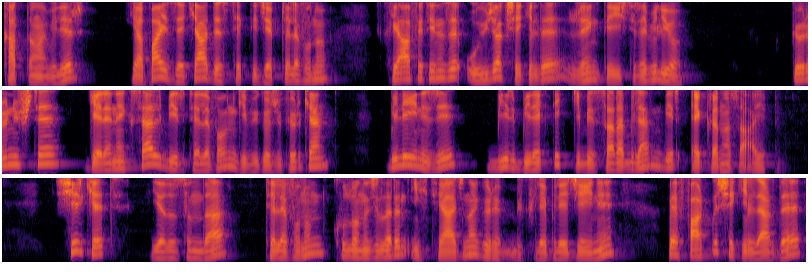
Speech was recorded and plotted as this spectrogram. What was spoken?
katlanabilir, yapay zeka destekli cep telefonu kıyafetinize uyacak şekilde renk değiştirebiliyor. Görünüşte geleneksel bir telefon gibi gözükürken bileğinizi bir bileklik gibi sarabilen bir ekrana sahip. Şirket yazısında telefonun kullanıcıların ihtiyacına göre bükülebileceğini ve farklı şekillerde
